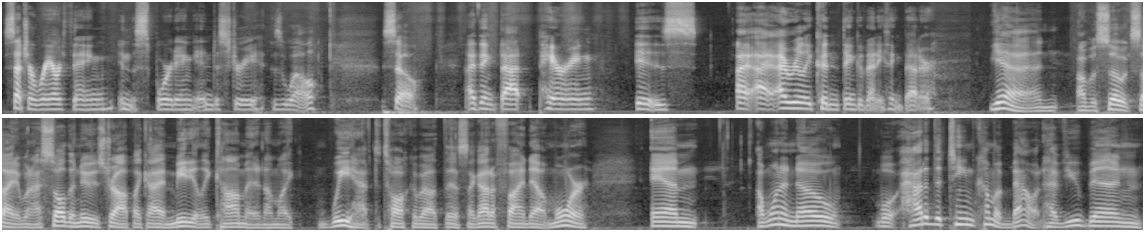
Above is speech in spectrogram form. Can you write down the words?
such a rare thing in the sporting industry as well. So I think that pairing is, I, I, I really couldn't think of anything better. Yeah, and I was so excited when I saw the news drop. Like I immediately commented, I'm like, we have to talk about this. I got to find out more, and I want to know. Well, how did the team come about? Have you been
